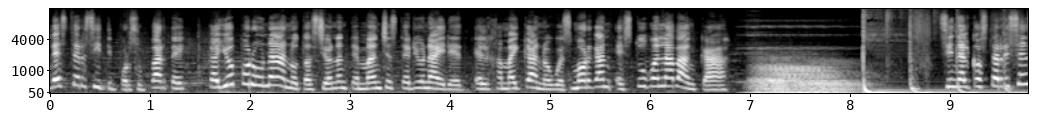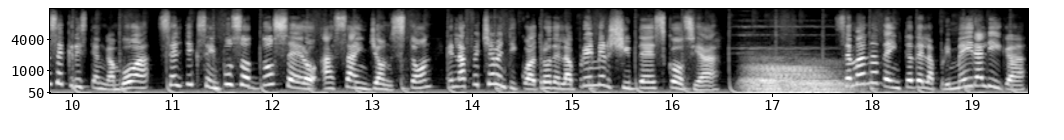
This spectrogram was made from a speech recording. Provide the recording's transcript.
Leicester City, por su parte, cayó por una anotación ante Manchester United. El jamaicano Wes Morgan estuvo en la banca. Sin el costarricense Cristian Gamboa, Celtic se impuso 2-0 a St. Johnstone en la fecha 24 de la Premiership de Escocia. Semana 20 de la Primera Liga.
